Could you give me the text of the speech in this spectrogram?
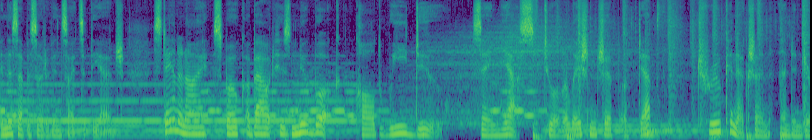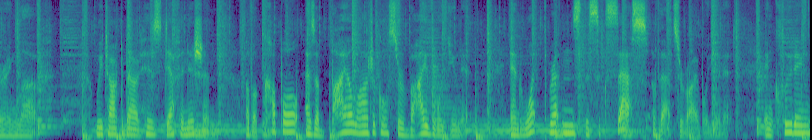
In this episode of Insights at the Edge, Stan and I spoke about his new book called We Do Saying Yes to a Relationship of Depth, True Connection, and Enduring Love. We talked about his definition of a couple as a biological survival unit and what threatens the success of that survival unit, including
